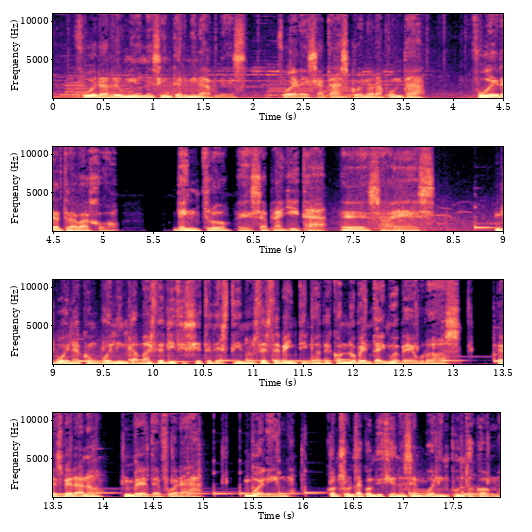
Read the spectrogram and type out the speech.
Fuera reuniones interminables. Fuera ese atasco en hora punta. Fuera trabajo. Dentro esa playita. Eso es. Vuela con Vueling a más de 17 destinos desde 29,99 euros. Es verano. Vete fuera. Vueling. Consulta condiciones en vueling.com.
